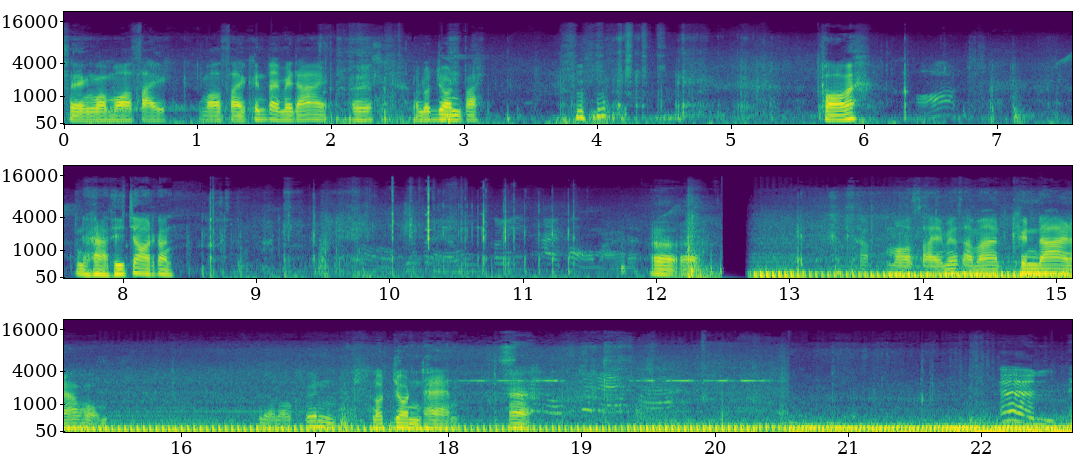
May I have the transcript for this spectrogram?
เซ็งว่ามอไซค์มอไซค์ขึ้นไปไม่ได้ เออเอารถยนต์ไป พอไหมเดี๋ยวหาที่จอดก่อน เออเออครับ มอไซค์ไม่สามารถขึ้นได้นะครับผม เดี๋ยวเราขึ้นรถยนต์แทน อ่าเออไอ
